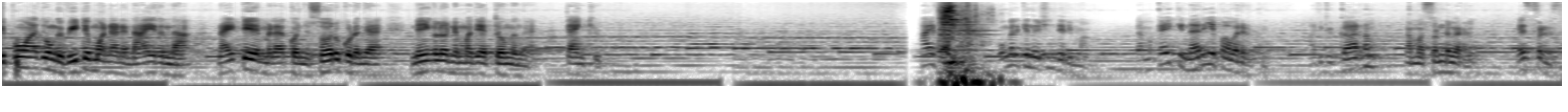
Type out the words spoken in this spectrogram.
இப்போவும் அது உங்கள் வீட்டு முன்னாடி நாய் இருந்தால் நைட் டைமில் கொஞ்சம் சோறு கொடுங்க. நீங்களும் நிம்மதியாக தூங்குங்க. தேங்க்யூ ஹாய் உங்களுக்கு இந்த விஷயம் தெரியுமா? நம்ம கைக்கு நிறைய பவர் இருக்கு. அதுக்கு காரணம் நம்ம சொந்த விரல். எஸ் ஃப்ரெண்ட்ஸ்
